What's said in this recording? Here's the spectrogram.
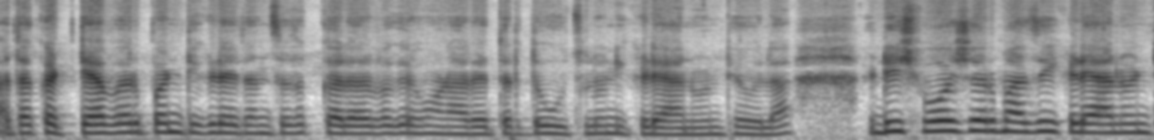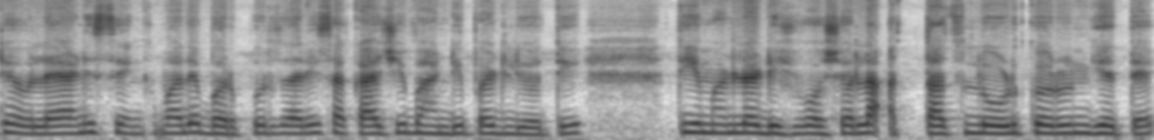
आता कट्ट्यावर पण तिकडे त्यांचा कलर वगैरे होणार आहे तर तो उचलून इकडे आणून ठेवला. डिशवॉशर माझं इकडे आणून ठेवलं आहे आणि सिंकमध्ये भरपूर सारी सकाळची भांडी पडली होती. ती म्हणलं डिशवॉशरला आत्ताच लोड करून घेते.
